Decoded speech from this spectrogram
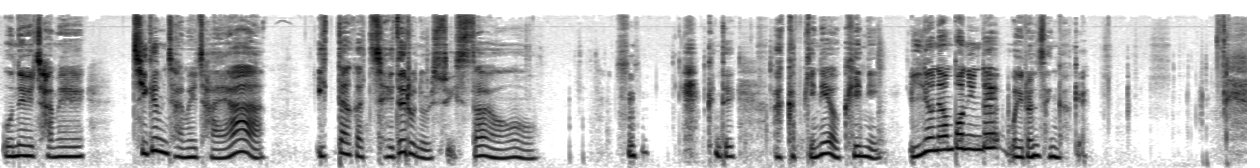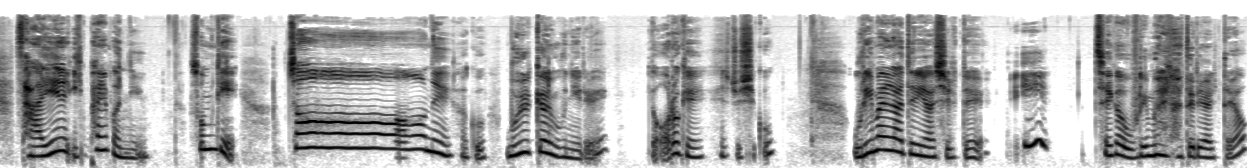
오늘 잠을, 지금 잠을 자야 이따가 제대로 놀 수 있어요. 근데 아깝긴 해요. 괜히 1년에 한 번인데? 뭐 이런 생각에. 4128번님, 솜디, 쩌네! 하고 물결 무늬를 여러 개 해주시고, 우리말 나들이 하실 때, 이, 제가 우리말 나들이 할 때요?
